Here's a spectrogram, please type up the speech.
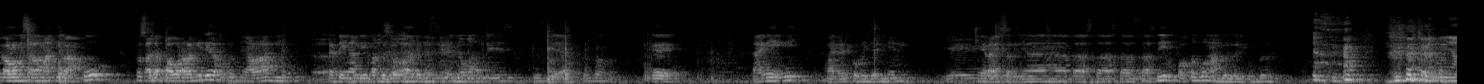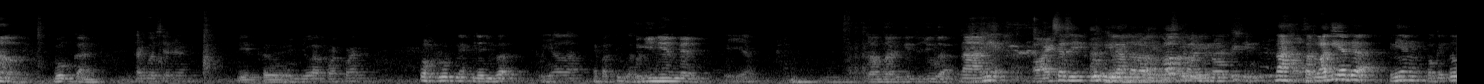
kalau misalnya mati lampu terus ada power lagi dia langsung nyala lagi. Settingan di motherboard ada di sini iya. Oke. Nah ini ini main dari kode jadinya nih. Ini risernya tas tas tas tas. Ini foto gua ngambil dari Google. Kan bukan. Ntar gue share ya. gitu. Gila kuat-kuat. oh lu punya punya juga? Punya lah. hebat juga. Beginian Ben. Gambar gitu juga. nah ini OX nya sih. Lu pilih antara Linux sama Linux nah satu lagi ada. Ini yang waktu itu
